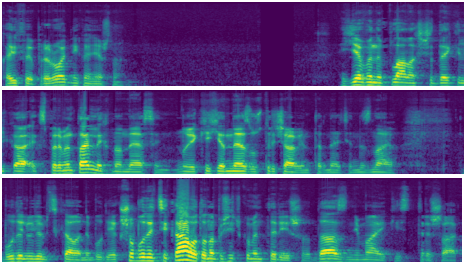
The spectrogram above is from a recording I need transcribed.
кайфи, природні, звісно. Є в мене в планах ще декілька експериментальних нанесень, ну, яких я не зустрічав в інтернеті, не знаю. Буде людям цікаво, не буде. Якщо буде цікаво, то напишіть в коментарі, що да, знімаю якийсь трешак.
